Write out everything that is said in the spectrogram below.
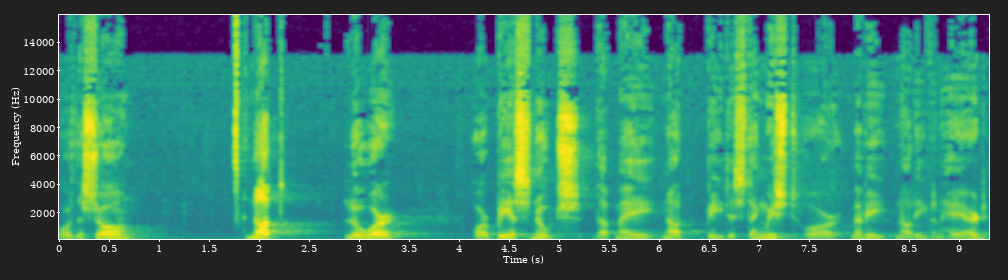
or the song, not lower or bass notes that may not be distinguished or maybe not even heard.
